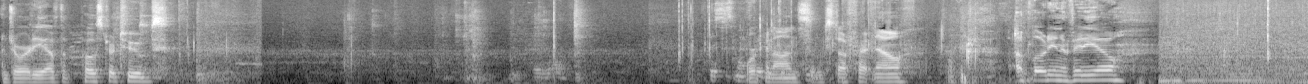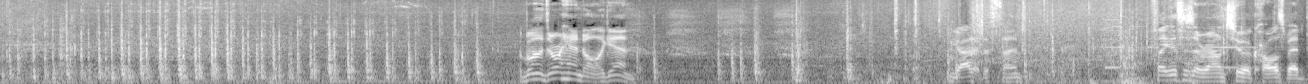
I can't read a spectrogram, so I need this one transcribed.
majority of the poster tubes. Working on some stuff right now. Uploading a video. Above the door handle again. You got it this time. I feel like this is a round two of Carlsbad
